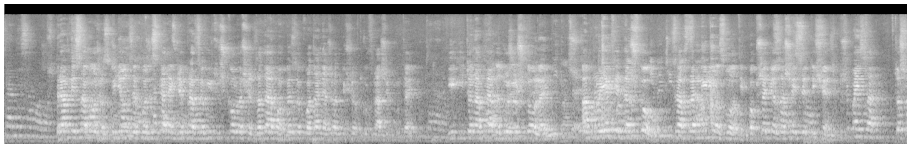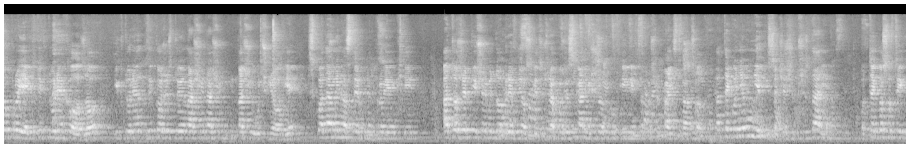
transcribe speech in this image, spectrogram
Sprawny samorząd. Sprawny samorząd, pieniądze pozyskane, gdzie pracownicy szkolą się za darmo, bez dokładania żadnych środków naszych tutaj. I, I to naprawdę dużo szkoleń, a projekty dla szkół za milion złotych, poprzednio za 600 tysięcy. Proszę Państwa, to są projekty, które chodzą i które wykorzystują nasi, nasi, nasi uczniowie. Składamy następne projekty, a to, że piszemy dobre wnioski, coś na pozyskaniu środków innych, to proszę Państwa co? Dlatego nie umiem pisać, ja się przyznaję. Od tego są w tej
